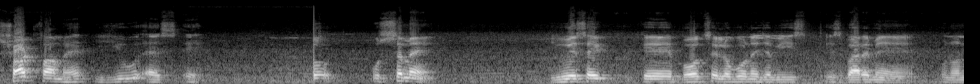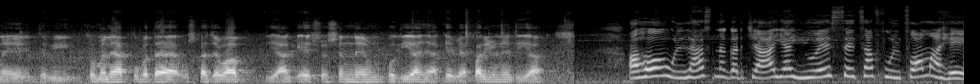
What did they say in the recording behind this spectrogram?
शॉर्ट फॉर्म है यूएसए। तो उस समय यूएसए के बहुत से लोगों ने जब इस इस बारे में उन्होंने जब तो मैंने आपको बताया उसका जवाब यहाँ के एसोसिएशन ने उनको दिया यहाँ के व्यापारियों ने दिया। अहो उल्हासनगरच्या या यू एस एचा फुल फॉर्म आहे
